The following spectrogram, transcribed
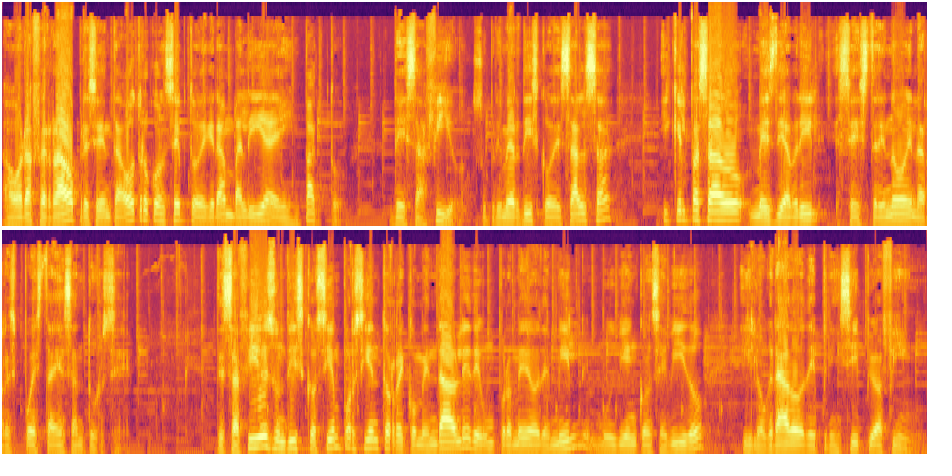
Ahora Ferrao presenta otro concepto de gran valía e impacto, Desafío, su primer disco de salsa y que el pasado mes de abril se estrenó en la respuesta en Santurce. Desafío es un disco 100% recomendable de un promedio de mil, muy bien concebido y logrado de principio a fin.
